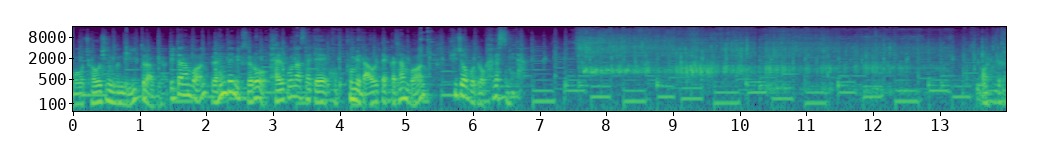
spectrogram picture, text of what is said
뭐 저으시는 분들이 있더라고요. 일단 한번 그 핸드믹서로 달고나 색의 거품이 나올 때까지 한번 휘저어 보도록 하겠습니다 어 힘들어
